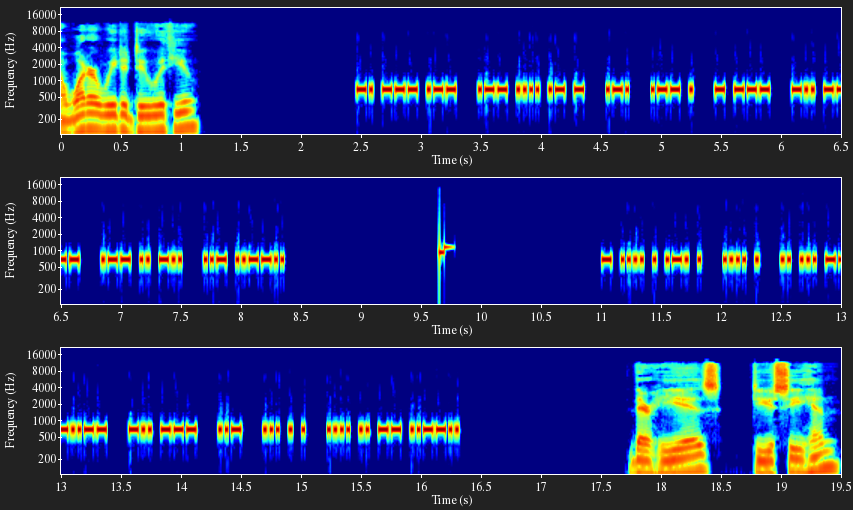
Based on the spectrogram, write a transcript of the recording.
Now what are we to do with you? There he is, do you see him?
